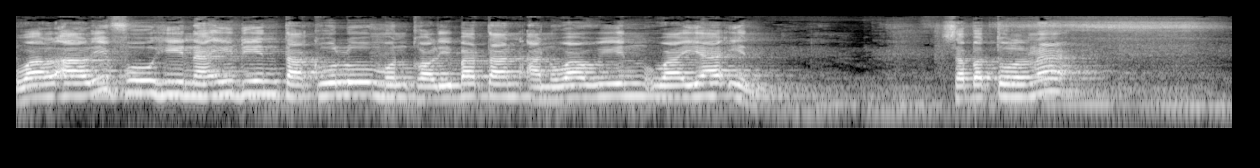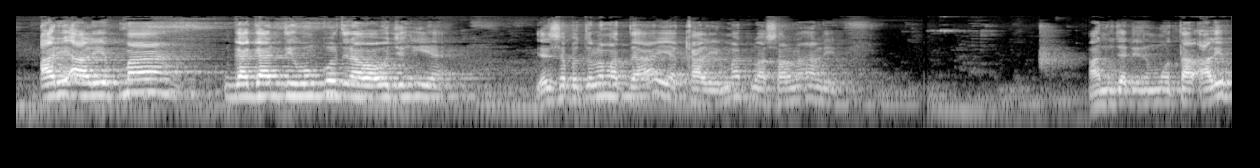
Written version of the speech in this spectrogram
wal alifu hinaidin takulu munqalibatan anwawin wayain. Sebetulna ari alif mah gak ganti wungkul tina wawu jeung iya. Jadi sebetulnya mah aya kalimat nu asalna alif. Anu jadi mutal alif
